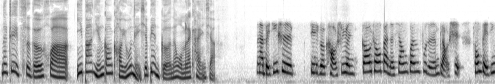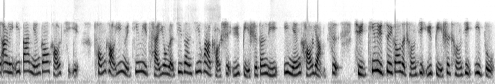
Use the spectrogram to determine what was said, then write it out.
那这次的话，一八年高考有哪些变革呢？我们来看一下。那北京市。这个考试院高招办的相关负责人表示，从北京二零一八年高考起，统考英语听力采用了计算机化考试与笔试分离，一年考两次，取听力最高的成绩与笔试成绩一组，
